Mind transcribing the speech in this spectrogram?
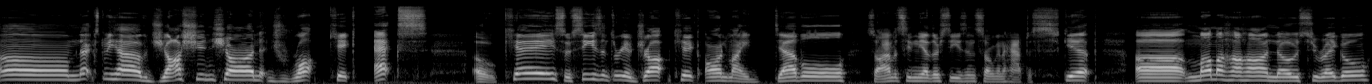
Um, next we have Jashin-chan Dropkick X. Okay, so season 3 of Dropkick on my Devil. So I haven't seen the other season, so I'm to have to skip. Uh, Mamahaha no Tsurego.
